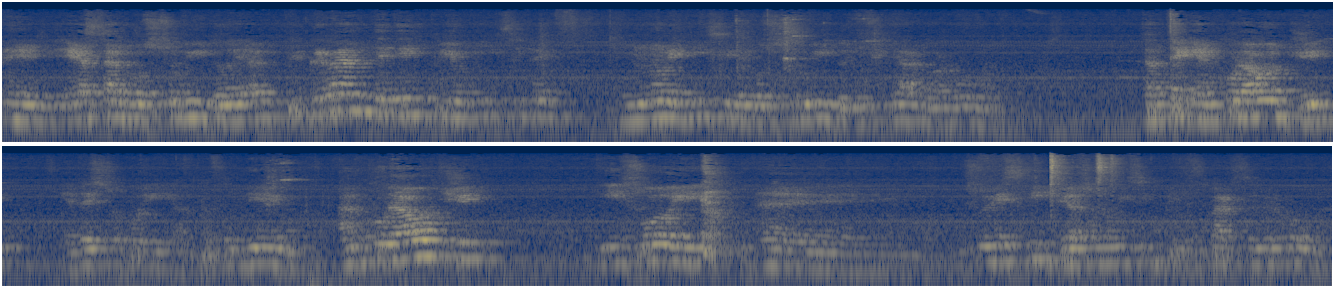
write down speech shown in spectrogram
eh, era stato costruito, era il più grande tempio di Iside, in onore di Iside costruito, edificato a Roma. Tant'è che ancora oggi, e adesso poi approfondiremo, ancora oggi i suoi, eh, i suoi vestigia sono visibili sparsi per Roma.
